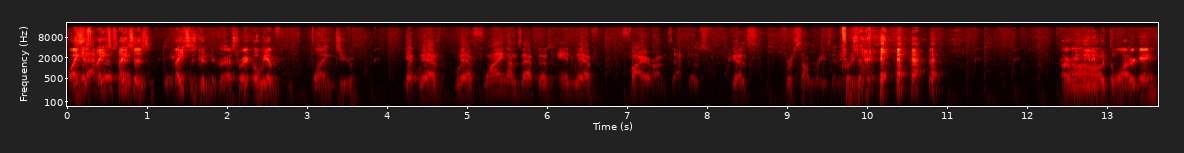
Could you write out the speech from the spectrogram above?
Well, I guess ice, ice is ice is good into grass, right? Oh, we have flying too. Yeah, we have we have flying on Zapdos and we have fire on Zapdos because for some reason For- gets- Are we leading Um, with the water gang?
